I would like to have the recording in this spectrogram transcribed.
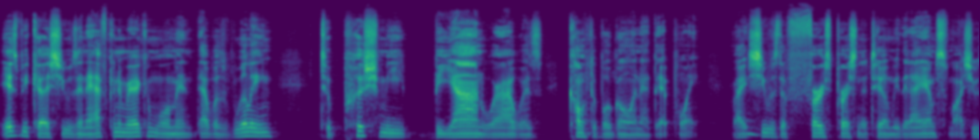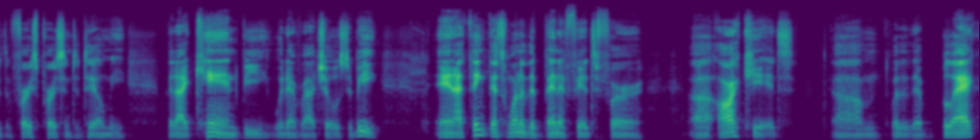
is because she was an African American woman that was willing to push me beyond where I was comfortable going at that point right? She was the first person to tell me that I am smart. She was the first person to tell me that I can be whatever I chose to be. And I think that's one of the benefits for uh, our kids, um, whether they're black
